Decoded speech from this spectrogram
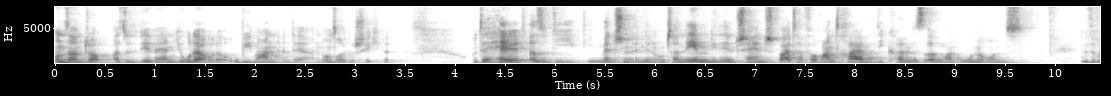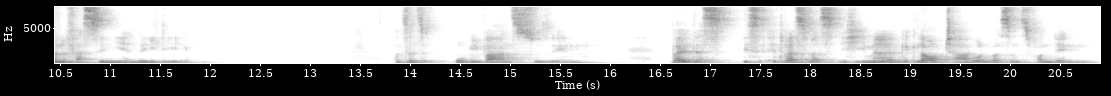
unseren Job. Also wir wären Yoda oder Obi-Wan in, der- in unserer Geschichte. Und der Held, also die, die Menschen in den Unternehmen, die den Change weiter vorantreiben, die können das irgendwann ohne uns. das ist aber eine faszinierende Idee, uns als Obi-Wans zu sehen. Weil das ist etwas, was ich immer geglaubt habe und was uns von den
